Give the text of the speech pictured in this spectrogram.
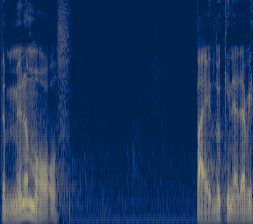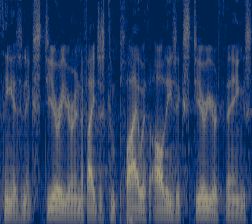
the minimals by looking at everything as an exterior, and if I just comply with all these exterior things,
